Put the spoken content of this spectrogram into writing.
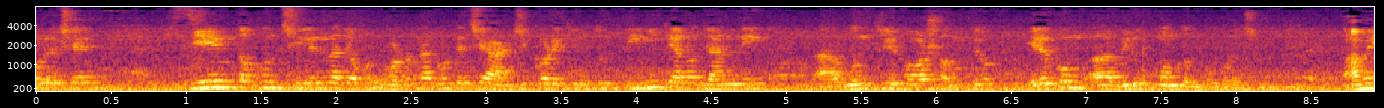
বলেছেন। সিএম তখন ছিলেন না যখন ঘটনা ঘটেছে আর্জি করে কিন্তু তিনি কেন যাননি মন্ত্রী হওয়া সত্ত্বেও এরকম বিরূপ মন্তব্য করেছেন। আমি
